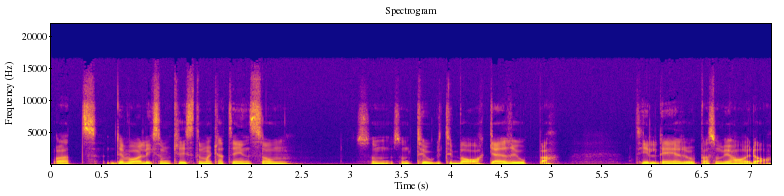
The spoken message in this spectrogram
och att det var liksom kristdemokratin som, som, som tog tillbaka Europa till det Europa som vi har idag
